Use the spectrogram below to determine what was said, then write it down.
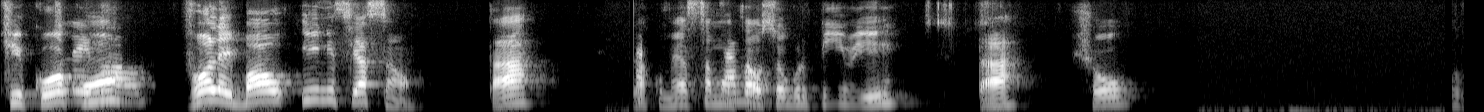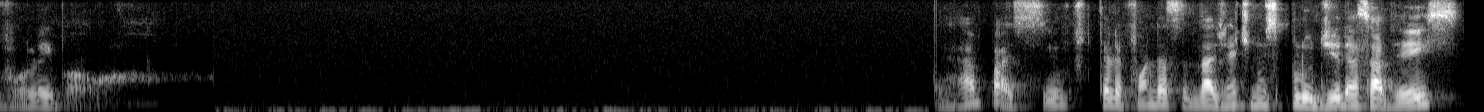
Ficou com Voleibol. voleibol iniciação, tá? Já começa a montar bom. o seu grupinho aí, tá? Show. Voleibol. Rapaz, se o telefone dessa- da gente não explodir dessa vez.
